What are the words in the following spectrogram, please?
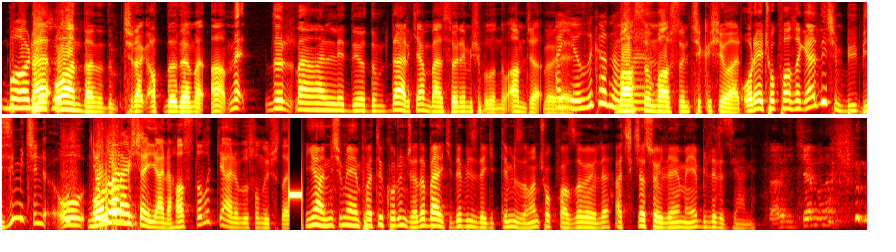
bağırıyorsun? o anda anladım. Çırak atladı hemen. Ahmet dur ben hallediyordum derken ben söylemiş bulundum. Amca böyle Ay yazık adama. mahzun mahzun çıkışı var. Oraya çok fazla geldiği için bi- bizim için o normal, normal bir bir şey yani. Hastalık yani bu sonuçta. Yani şimdi empati kurunca da belki de biz de gittiğimiz zaman çok fazla böyle açıkça söyleyemeyebiliriz yani.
